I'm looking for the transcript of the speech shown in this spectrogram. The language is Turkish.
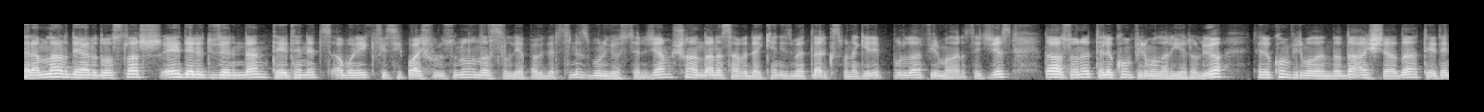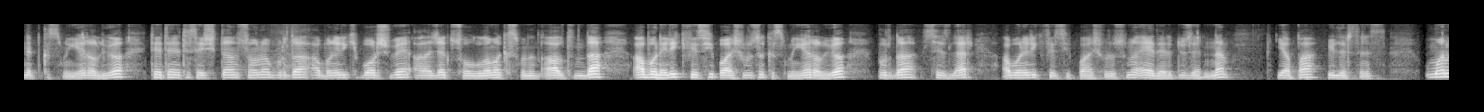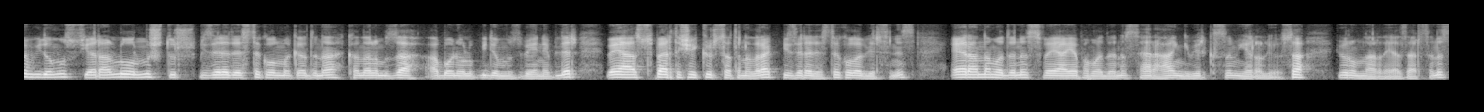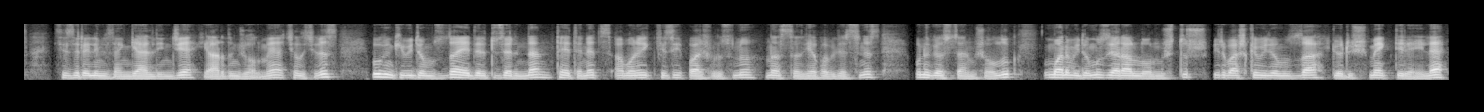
Selamlar değerli dostlar. E-Devlet üzerinden TTNet abonelik fesih başvurusunu nasıl yapabilirsiniz bunu göstereceğim. Şu anda ana sayfadayken hizmetler kısmına gelip burada firmaları seçeceğiz. Daha sonra telekom firmaları yer alıyor. Telekom firmalarında da aşağıda TTNet kısmı yer alıyor. TTNet'i seçtikten sonra burada abonelik borç ve alacak sorgulama kısmının altında abonelik fesih başvurusu kısmı yer alıyor. Burada sizler abonelik fesih başvurusunu E-Devlet üzerinden yapabilirsiniz. Umarım videomuz yararlı olmuştur. Bizlere destek olmak adına kanalımıza abone olup videomuzu beğenebilir veya süper teşekkür satın alarak bizlere destek olabilirsiniz. Eğer anlamadığınız veya yapamadığınız herhangi bir kısım yer alıyorsa yorumlarda yazarsanız sizlere elimizden geldiğince yardımcı olmaya çalışırız. Bugünkü videomuzda E-Devlet üzerinden TTNet abonelik fesih başvurusunu nasıl yapabilirsiniz? Bunu göstermiş olduk. Umarım videomuz yararlı olmuştur. Bir başka videomuzda görüşmek dileğiyle.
